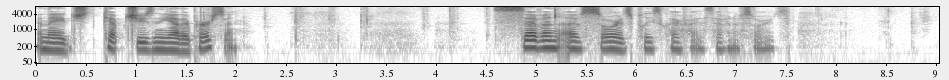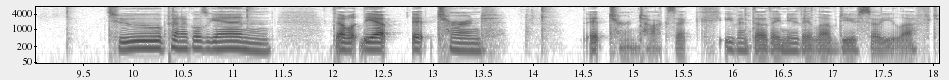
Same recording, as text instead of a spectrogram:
and they kept choosing the other person. Seven of Swords. Please clarify the Seven of Swords. Two of Pentacles again. Double. Yep it turned it turned toxic even though they knew they loved you so you left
